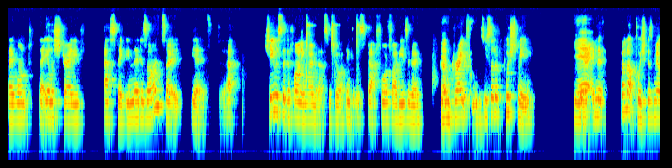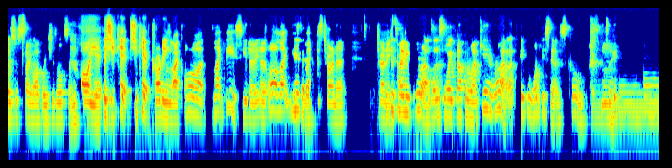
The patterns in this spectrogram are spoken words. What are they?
they want the illustrative aspect in their design. So yeah, that, she was the defining moment, that's for sure. I think it was about four or five years ago. Yeah. I'm grateful because she sort of pushed me. Yeah. yeah and it, but not push because Mel's just so lovely. She's awesome. Oh yeah, but she kept she kept prodding like, oh, like this, you know, oh, like this, yeah. like just trying to trying it to. just made me realize. I just woke up and I'm like, yeah, right. Like people want this now. This is cool. Mm.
